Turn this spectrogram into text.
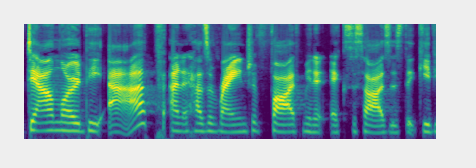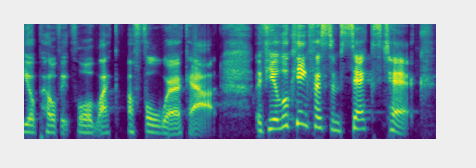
download the app and it has a range of five minute exercises that give your pelvic floor like a full workout. If you're looking for some sex tech,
